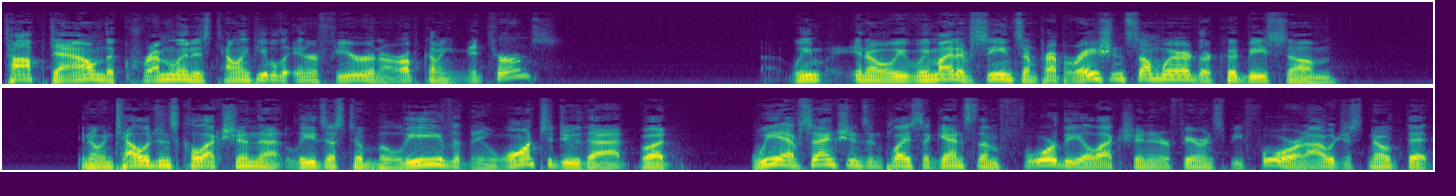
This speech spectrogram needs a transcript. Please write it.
top down, the Kremlin is telling people to interfere in our upcoming midterms? We you know we, we might have seen some preparation somewhere. There could be some you know intelligence collection that leads us to believe that they want to do that but we have sanctions in place against them for the election interference before and i would just note that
